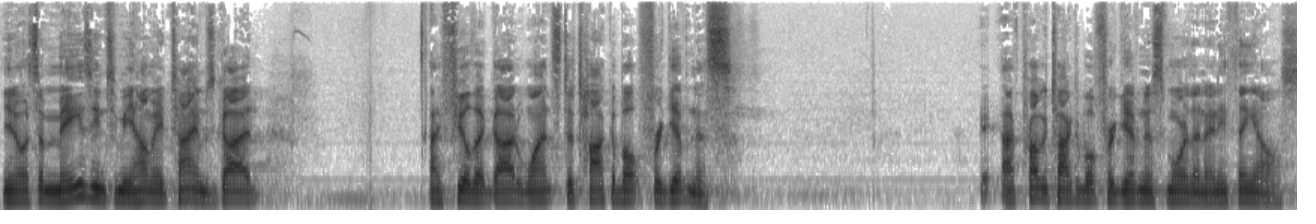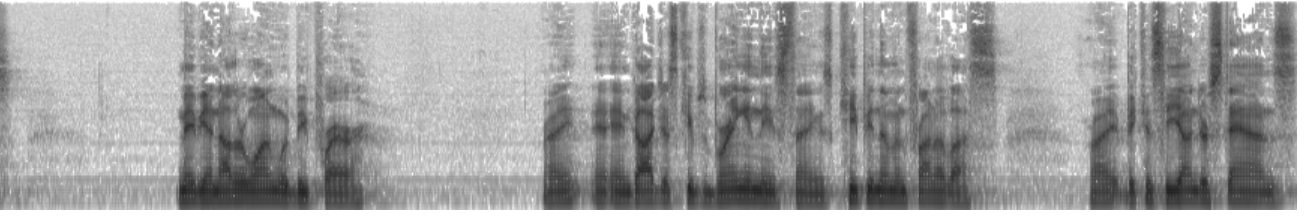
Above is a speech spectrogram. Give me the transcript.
You know, it's amazing to me how many times God, I feel that God wants to talk about forgiveness. I've probably talked about forgiveness more than anything else. Maybe another one would be prayer right? And, and, God just keeps bringing these things, keeping them in front of us, right? Because He understands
